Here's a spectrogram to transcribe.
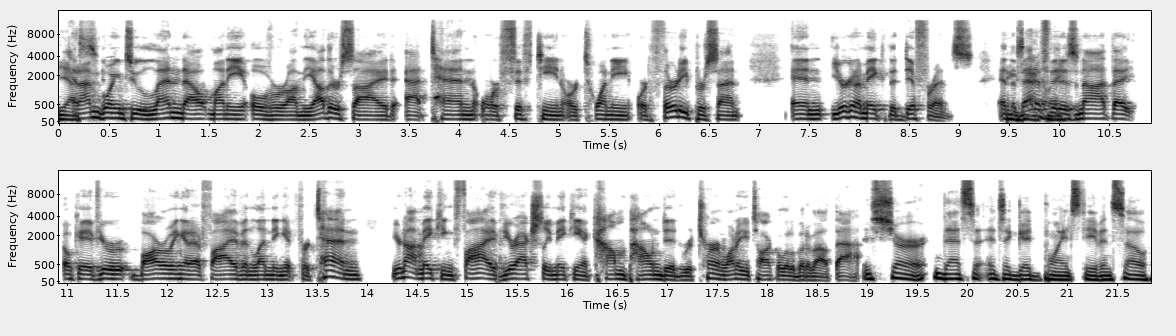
Yes. And I'm going to lend out money over on the other side at 10 or 15 or 20 or 30% and you're going to make the difference. And exactly. the benefit is not that okay, if you're borrowing it at 5 and lending it for 10, you're not making 5, you're actually making a compounded return. Why don't you talk a little bit about that? Sure. That's it's a good point, Stephen. So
